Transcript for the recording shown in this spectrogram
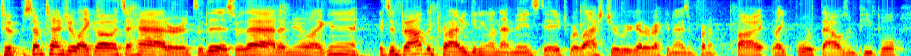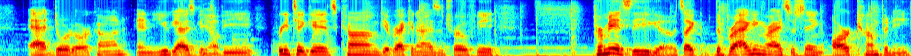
to sometimes you're like, oh, it's a hat or it's a this or that, and you're like, eh. It's about the pride of getting on that main stage. Where last year we got to recognize in front of five, like four thousand people at Door Door Con, and you guys get to be free tickets, come get recognized, a trophy. For me, it's the ego. It's like the bragging rights of saying our company,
